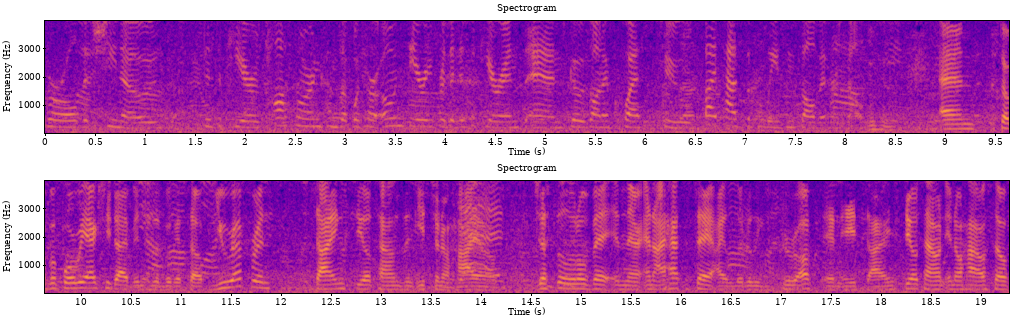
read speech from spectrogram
girl that she knows disappears, Hawthorne comes up with her own theory for the disappearance and goes on a quest to bypass the police and solve it herself. And so, before we actually dive into the book itself, you reference dying steel towns in eastern Ohio Yes. just a little bit in there. And I have to say, I literally grew up in a dying steel town in Ohio. So,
